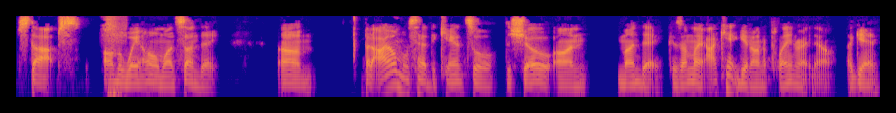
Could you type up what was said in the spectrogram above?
stops on the way home on Sunday. Um, but I almost had to cancel the show on Monday because I'm like, I can't get on a plane right now. Again, I'm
